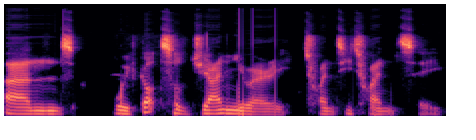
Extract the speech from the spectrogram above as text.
and we've got till January 2020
